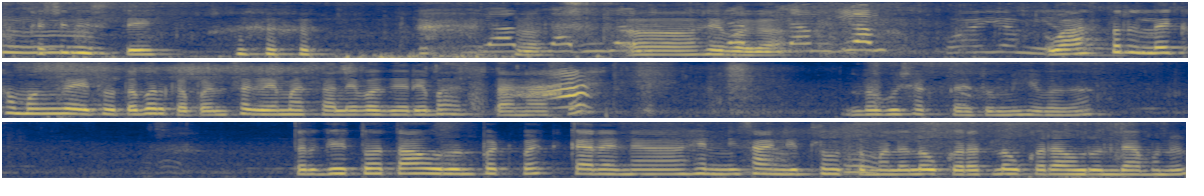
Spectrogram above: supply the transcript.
कशी दिसते? हे. बघा. वास तर लय खमंग येत होतं बरं का पण सगळे मसाले वगैरे भाजताना असं. बघू शकताय तुम्ही हे बघा. तर घेतो आता आवरून पटपट कारण ह्यांनी सांगितलं होतं मला लवकरात लवकर आवरून द्या म्हणून.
